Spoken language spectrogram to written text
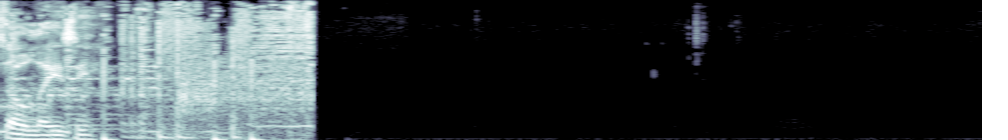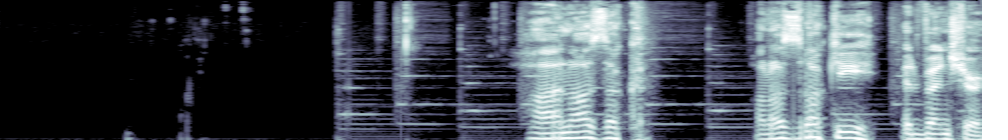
So lazy. Hanazak. Hanazaki Adventure.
